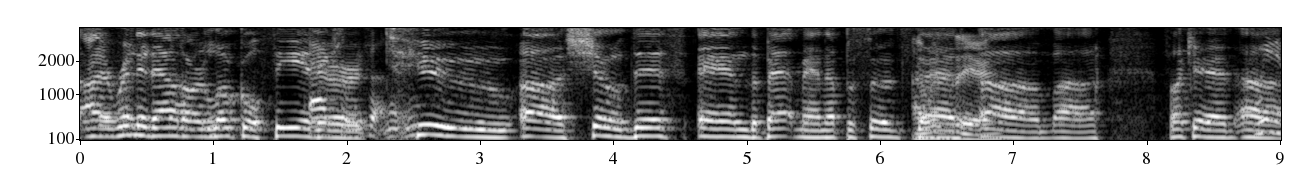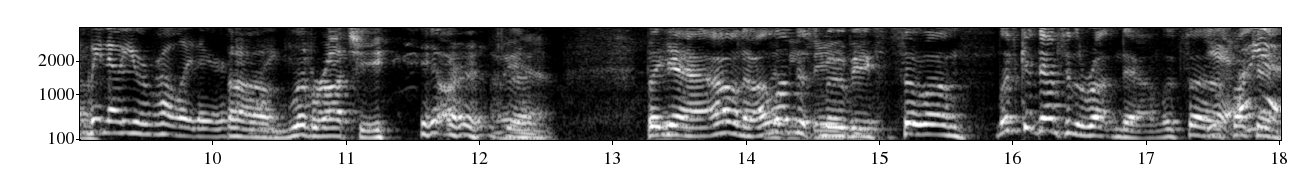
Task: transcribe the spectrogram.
down, I rented out our local theater to uh, show this and the Batman episodes I was that there. um uh, fucking uh, we, we know you were probably there. um, Mike. Liberace. or is Oh, it- yeah. But yeah, I don't know. I love this baby. movie. So um, let's get down to the rundown. down. Let's uh, Yeah. Oh fucking. yeah,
